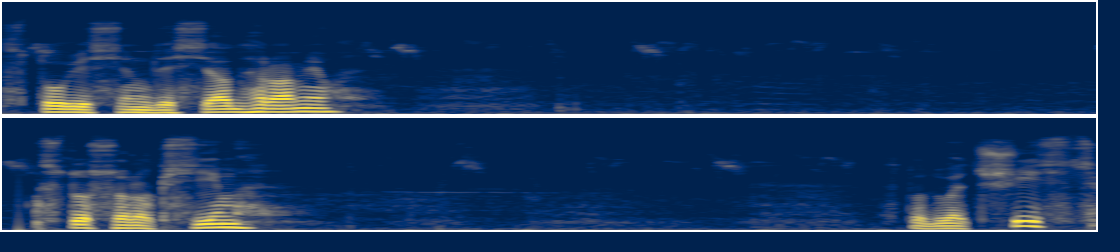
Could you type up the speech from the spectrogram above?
180 грамів. 147, 126,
